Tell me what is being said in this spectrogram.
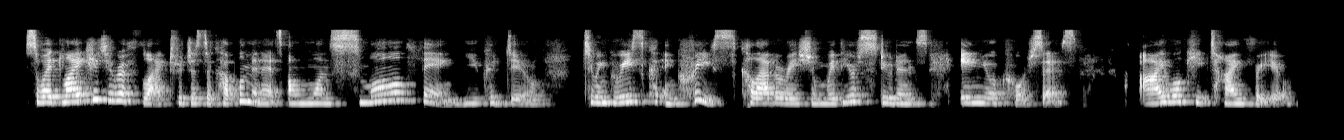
So I'd like you to reflect for just a couple of minutes on one small thing you could do to increase, increase collaboration with your students in your courses. I will keep time for you.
